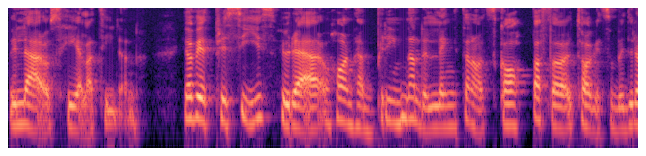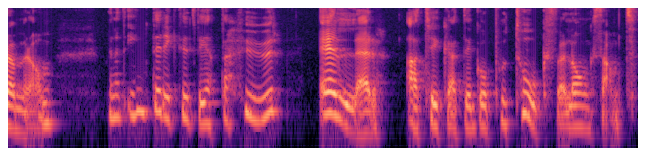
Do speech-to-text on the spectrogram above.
Vi lär oss hela tiden. Jag vet precis hur det är att ha den här brinnande längtan av att skapa företaget som vi drömmer om. Men att inte riktigt veta hur eller att tycka att det går på tok för långsamt.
